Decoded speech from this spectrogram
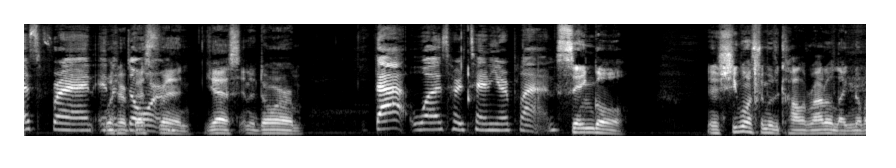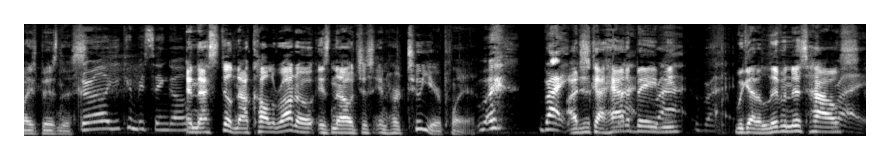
best friend in with a her dorm. best friend. Yes, in a dorm. That was her 10 year plan. Single. You know, she wants to move to Colorado like nobody's business. Girl, you can be single. And that's still now Colorado is now just in her two year plan. right. I just got had a baby. Right. right. We got to live in this house. Right.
